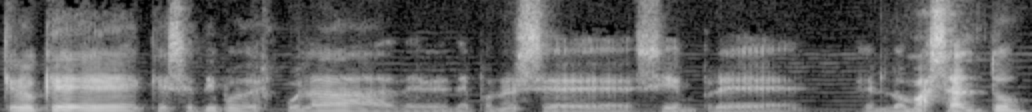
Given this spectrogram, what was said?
creo que, ese tipo de escuela debe de ponerse siempre en lo más alto.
